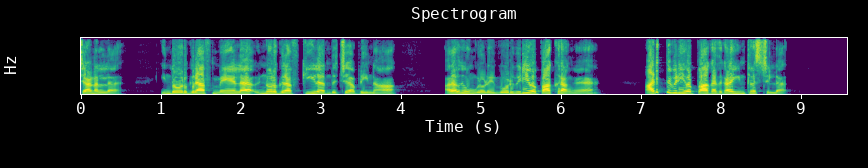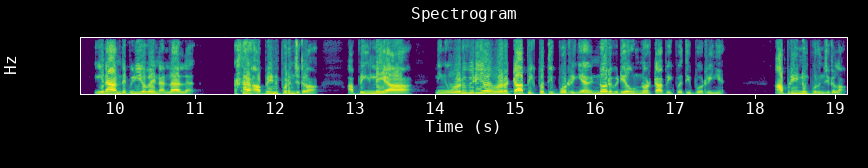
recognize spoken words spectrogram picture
சேனலில் இந்த ஒரு கிராஃப் மேலே இன்னொரு கிராஃப் கீழே இருந்துச்சு அப்படின்னா அதாவது உங்களுடைய ஒரு வீடியோவை பார்க்குறாங்க அடுத்த வீடியோவை பார்க்கறதுக்கான இன்ட்ரெஸ்ட் இல்லை. ஏன்னா அந்த வீடியோவே நல்லா இல்லை. அப்படின்னு புரிஞ்சுக்கலாம். அப்படி இல்லையா? நீங்கள் ஒரு வீடியோ ஒரு டாபிக் பற்றி போடுறீங்க இன்னொரு வீடியோ இன்னொரு டாபிக் பற்றி போடுறீங்க. அப்படின்னு புரிஞ்சுக்கலாம்.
